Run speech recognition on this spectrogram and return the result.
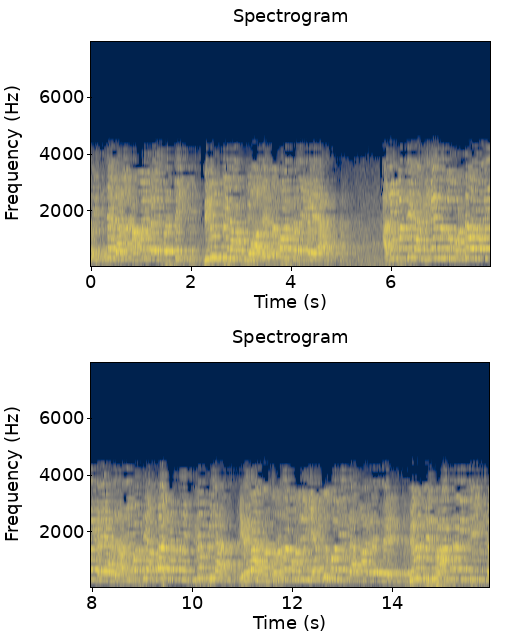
செஞ்ச அமல்களை பற்றி திருப்பி நாம் யோசித்து பார்ப்பதே கிடையாது. அதை பற்றி நான் நினைவுக்கு கொண்டு வருவதே கிடையாது. அதை பற்றி அம்மா திரும்பினார் இறைவா நான் சொல்ல பொழுது ஏற்றுக்கொள்கின்ற அல்லாஹிடத்தை திருப்பி பிரார்த்தனை செய்கின்ற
